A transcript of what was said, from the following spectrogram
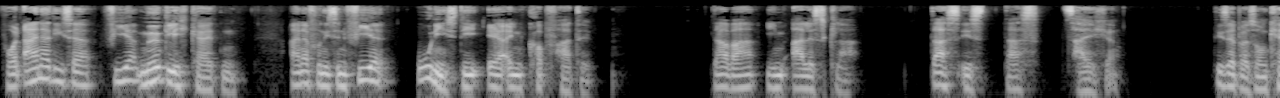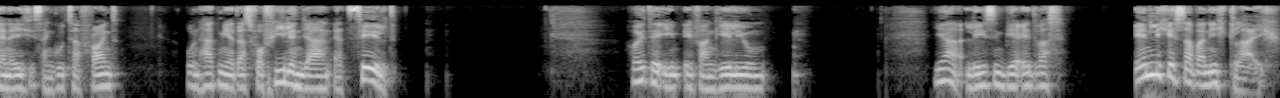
von einer dieser vier Möglichkeiten, einer von diesen vier Unis, die er im Kopf hatte. Da war ihm alles klar. Das ist das Zeichen. Diese Person kenne ich, ist ein guter Freund und hat mir das vor vielen Jahren erzählt. Heute im Evangelium, ja, lesen wir etwas Ähnliches, aber nicht gleich.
